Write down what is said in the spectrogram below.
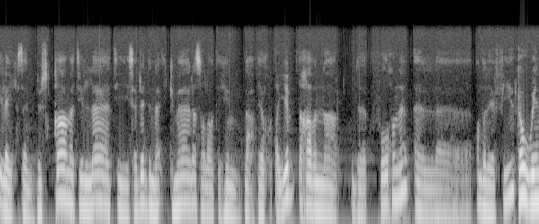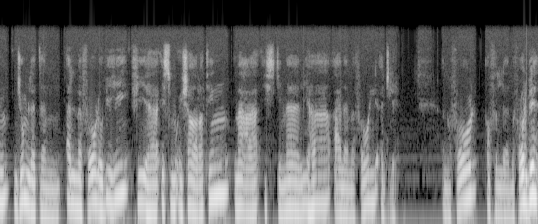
إليه حسن dus قامت اللاتي سجدنا إكمال صلاتهن نعم heel goed. طيب dan gaan we naar de volgende onderdeel 4 كون جملة المفعول به فيها اسم إشارة مع اشتمالها على مفعول لأجله المفعول of المفعول به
